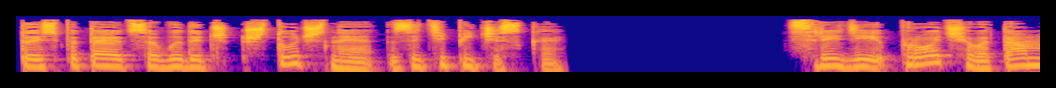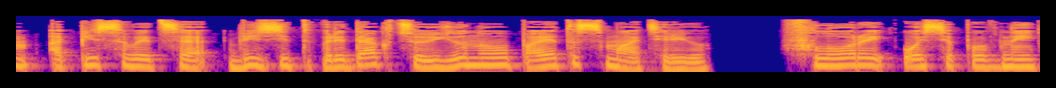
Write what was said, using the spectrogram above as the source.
то есть пытаются выдать штучное за типическое, Среди прочего там описывается визит в редакцию юного поэта с матерью, Флорой Осиповной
